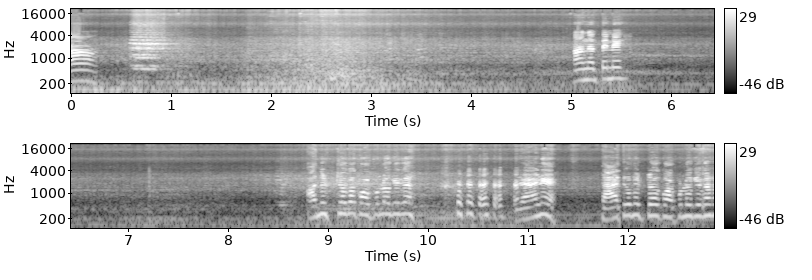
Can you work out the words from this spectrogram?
ആ. അങ്ങനെ തന്നെ. അന്ന് ഇട്ടോക്കെ കുഴപ്പമുണ്ടോ നോക്കിയേക്ക താഴത്തൊന്ന് ഇട്ടോ കുഴപ്പം നോക്കിയേക്ക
